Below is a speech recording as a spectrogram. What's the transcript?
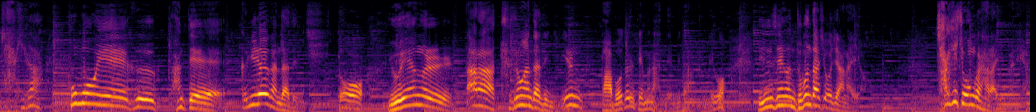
자기가 부모의 그 한때 끌려간다든지 또 유행을 따라 추종한다든지 이런 바보들 되면 안 됩니다. 안 되고 인생은 두 번 다시 오지 않아요. 자기 좋은 걸 하라 이 말이에요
